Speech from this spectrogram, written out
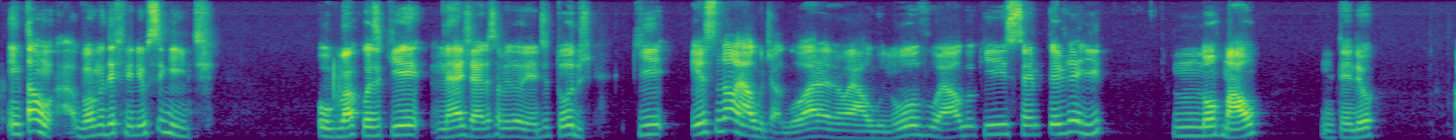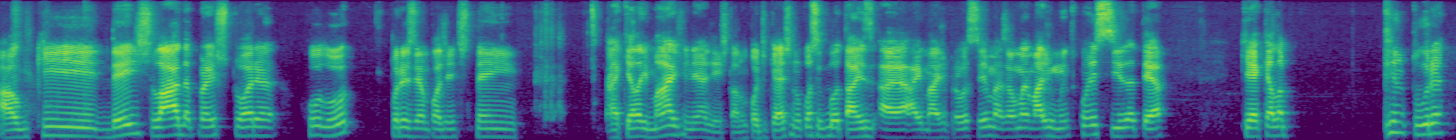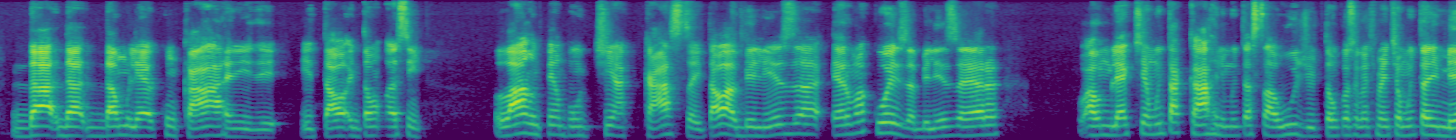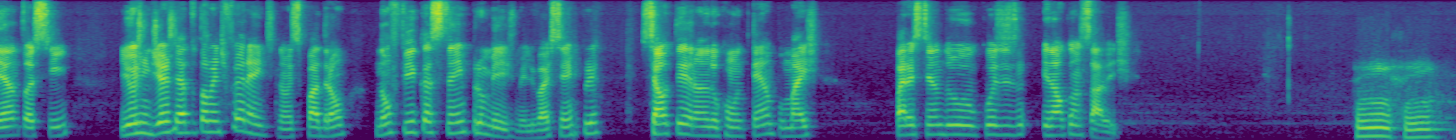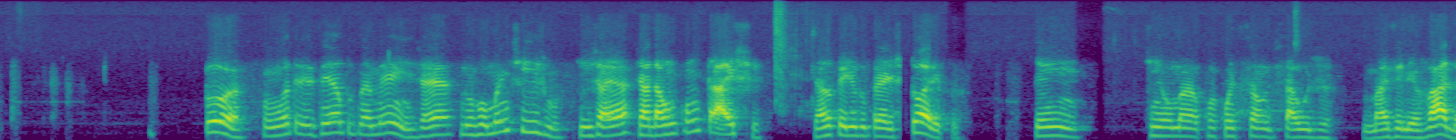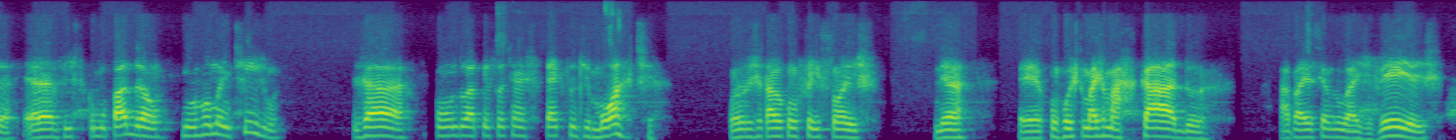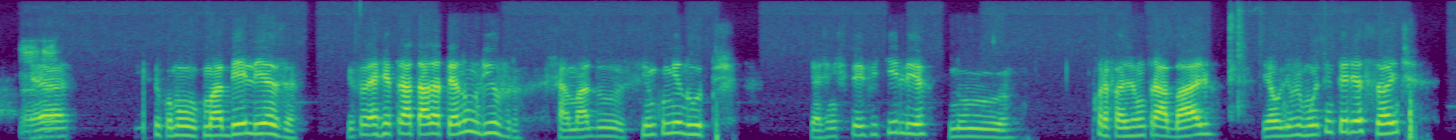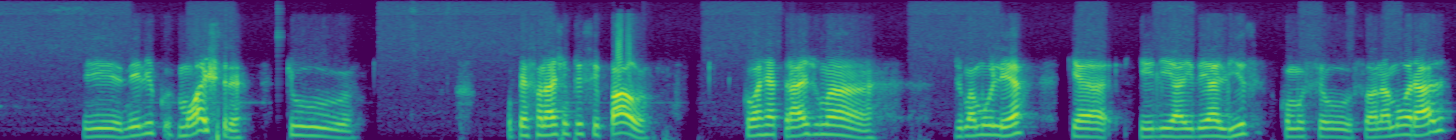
Então, vamos definir o seguinte. Uma coisa que né, já da sabedoria de todos, que isso não é algo de agora, não é algo novo, é algo que sempre teve aí, normal, entendeu? Algo que desde lá da pré-história rolou. Por exemplo, a gente tem aquela imagem, né? A gente tá no podcast, não consigo botar a, a imagem para você, mas é uma imagem muito conhecida até, que é aquela pintura da, da, da mulher com carne e, e tal. Então, assim, lá um tempo tinha caça e tal, a beleza era uma coisa, a beleza era a mulher que tinha muita carne, muita saúde, então, consequentemente, tinha muito alimento, assim. E hoje em dia já é totalmente diferente. Então, esse padrão não fica sempre o mesmo, ele vai sempre se alterando com o tempo, mas parecendo coisas inalcançáveis. Sim, sim. Pô, um outro exemplo também já é no romantismo, que já é, já dá um contraste. Já no período pré-histórico, quem tinha uma, uma condição de saúde mais elevada era visto como padrão. No romantismo, já quando a pessoa tinha aspecto de morte, quando já estava com feições, né, é, com o rosto mais marcado, aparecendo as veias, Uhum. visto como como uma beleza. Isso é retratado até num livro chamado Cinco Minutos, que a gente teve que ler no para fazer um trabalho. E é um livro muito interessante. E nele mostra que o, o personagem principal corre atrás de uma de uma mulher que, é, que ele a idealiza como seu sua namorada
